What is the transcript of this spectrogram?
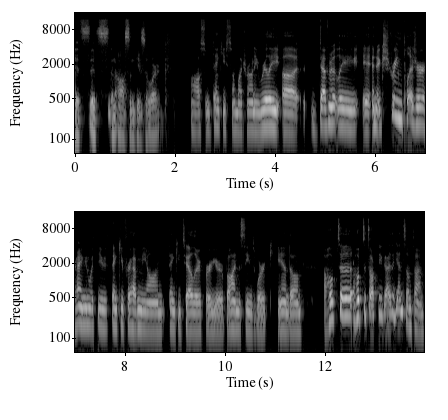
it's it's an awesome piece of work. Awesome. Thank you so much, Ronny. Really, uh, definitely an extreme pleasure hanging with you. Thank you for having me on. Thank you, Taylor, for your behind the scenes work. And um, I hope to hope to talk to you guys again sometime.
